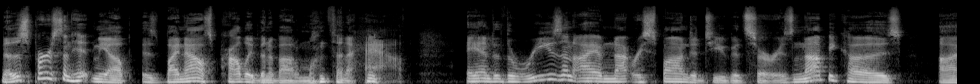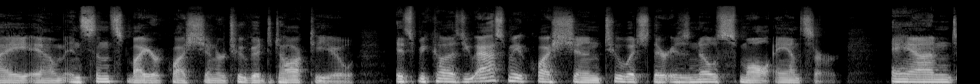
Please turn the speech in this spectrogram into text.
Now, this person hit me up is by now it's probably been about a month and a hmm. half. And the reason I have not responded to you, good sir, is not because I am incensed by your question or too good to talk to you. It's because you asked me a question to which there is no small answer. And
